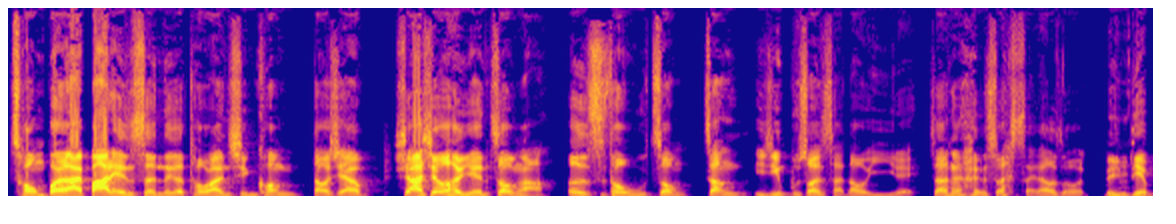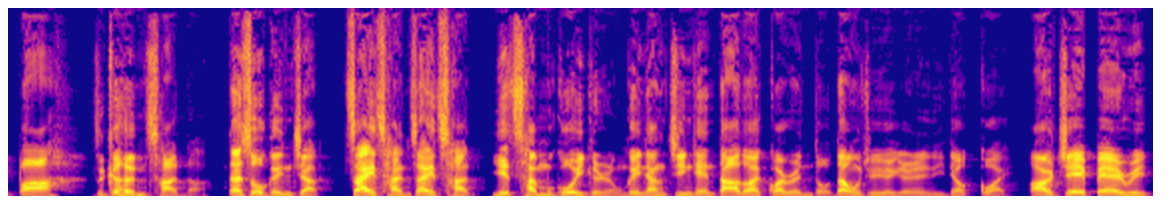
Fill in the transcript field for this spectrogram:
从本来八连胜那个投篮情况到现在。下修很严重啊，二十四投五中，这样已经不算闪到一嘞，这样可 能算闪到什么零点八，这个很惨啊。但是我跟你讲，再惨再惨也惨不过一个人。我跟你讲，今天大家都在怪 Randall，但我觉得有一个人一定要怪 RJ Barrett，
